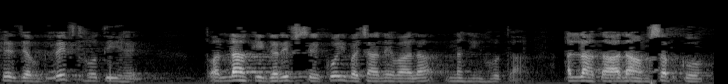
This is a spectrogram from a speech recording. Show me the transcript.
پھر جب گرفت ہوتی ہے، تو اللہ کی گرفت سے کوئی بچانے والا نہیں ہوتا۔ اللہ تعالی ہم سب کو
